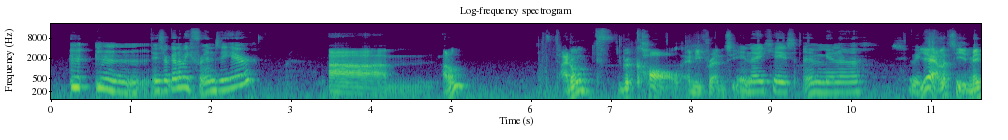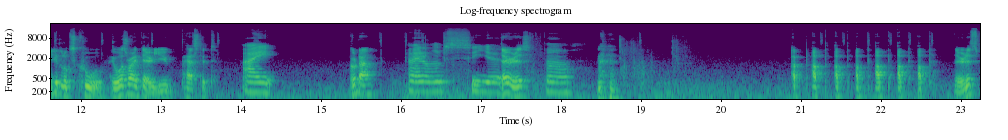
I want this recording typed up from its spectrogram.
Is there gonna be frenzy here? Um, I don't. I don't recall any frenzy. In that case, I'm gonna switch. Yeah, let's see. Maybe it looks cool. It was right there. You passed it. I Go down. I don't see it. There it is. Oh. Up, up, up, up, up, up, up. There it is.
